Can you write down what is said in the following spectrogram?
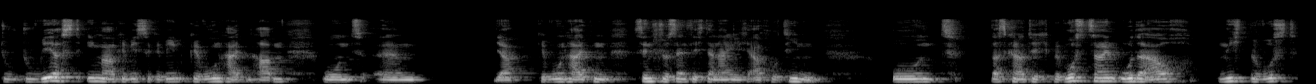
du, du wirst immer gewisse Gewohnheiten haben und ähm, ja, Gewohnheiten sind schlussendlich dann eigentlich auch Routinen. Und das kann natürlich bewusst sein oder auch nicht bewusst,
